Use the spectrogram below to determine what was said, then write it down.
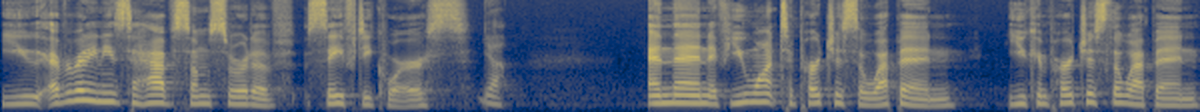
you everybody needs to have some sort of safety course. Yeah. And then if you want to purchase a weapon, you can purchase the weapon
